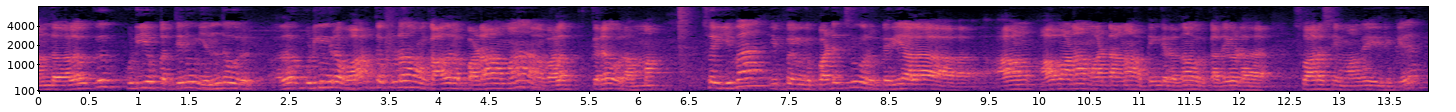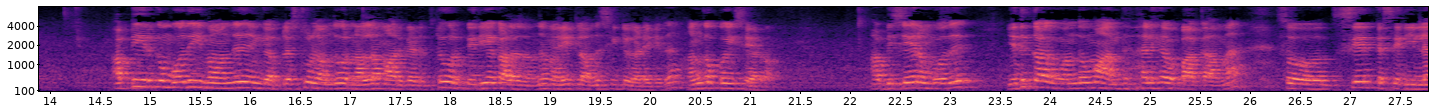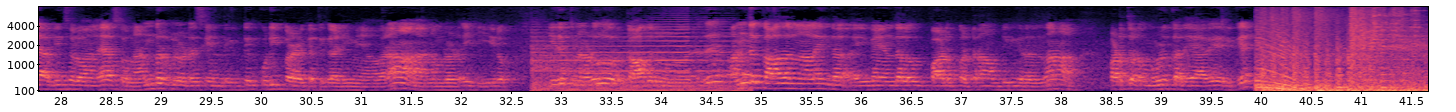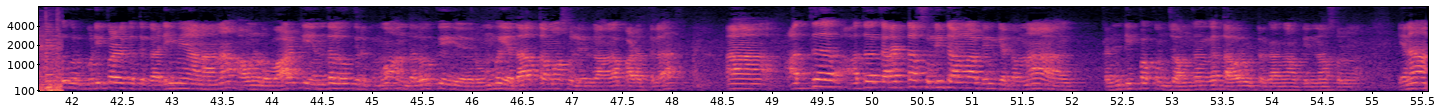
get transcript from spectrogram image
அந்த அளவுக்கு குடியை பற்றினும் எந்த ஒரு அதாவது குடிங்கிற வார்த்தை கூட அவன் காதில் படாமல் வளர்க்கிற ஒரு அம்மா. ஸோ இவன் இப்போ இங்கே படிச்சு ஒரு பெரிய ஆளாக ஆவானா மாட்டான் அப்படிங்கிறது தான் ஒரு கதையோட சுவாரஸ்யமாவே இருக்கு. அப்படி இருக்கும்போது இவன் வந்து இங்க பிளஸ் டூல வந்து ஒரு நல்ல மார்க் எடுத்துட்டு ஒரு பெரிய காலேஜில் வந்து மெரிட்டில் வந்து சீட்டு கிடைக்குது. அங்க போய் சேர்றான். அப்படி சேரும்போது எதுக்காக வந்தோமோ அந்த வேலையை பார்க்காம ஸோ சேர்க்க சரியில்லை அப்படின்னு சொல்லுவாங்க இல்லையா? ஸோ நண்பர்களோட சேர்ந்துக்கிட்டு குடிப்பழக்கத்துக்கு அடிமையாகிறான் நம்மளோட ஹீரோ இதுக்கு நடுவில் ஒரு காதல் ஒன்று வருது. அந்த காதல்னால இந்த இவன் எந்த அளவுக்கு பாடுபடுறான் அப்படிங்கிறது தான் படத்தோட முழு கதையாவே இருக்கு. ஒரு குடிப்பழக்கத்துக்கு அடிமையானானா அவனோட வாழ்க்கை எந்த அளவுக்கு இருக்குமோ அந்த அளவுக்கு ரொம்ப யதார்த்தமா சொல்லியிருக்காங்க படத்துல. அதை அதை கரெக்டாக கரெக்டா சொல்லிட்டாங்களா அப்படின்னு கேட்டோம்னா கண்டிப்பா கொஞ்சம் அங்கங்க தவறு விட்டுருக்காங்க அப்படின்னு தான் சொல்லணும். ஏன்னா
